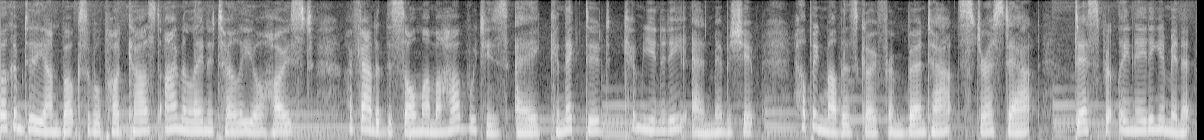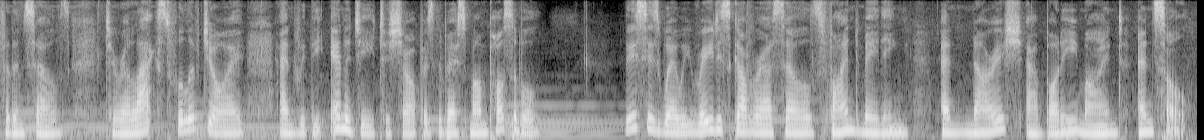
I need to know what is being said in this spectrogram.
Welcome to the Unboxable podcast. I'm Elena Turley, your host. I founded the Soul Mama Hub, which is a connected community and membership helping mothers go from burnt out, stressed out, desperately needing a minute for themselves to relaxed, full of joy, and with the energy to show up as the best mum possible. This is where we rediscover ourselves, find meaning, and nourish our body, mind, and soul.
